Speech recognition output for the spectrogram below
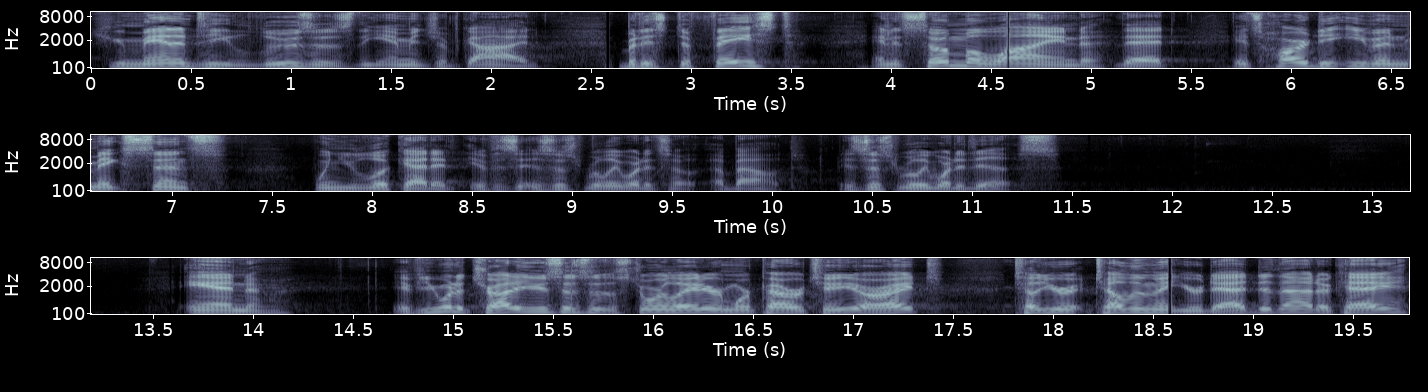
humanity loses the image of God, but it's defaced and it's so maligned that it's hard to even make sense when you look at it. Is, is this really what it's about? Is this really what it is? And if you want to try to use this at the store later, more power to you, all right? Tell, your, tell them that your dad did that, okay?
